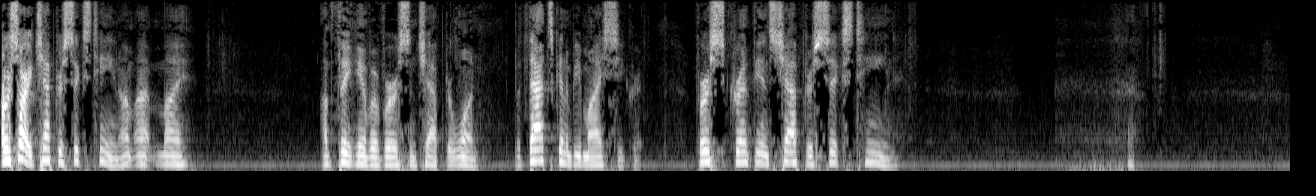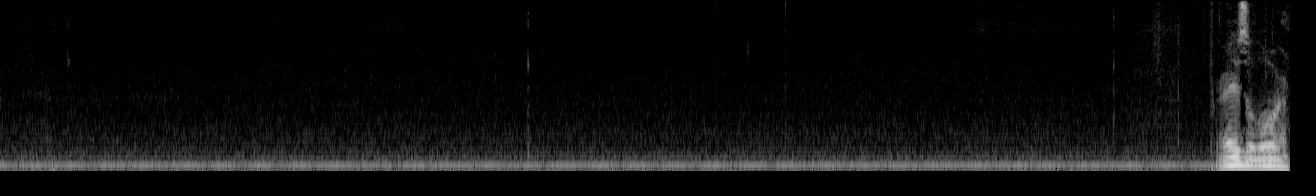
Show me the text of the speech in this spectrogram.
Or sorry, chapter 16. I'm, I, my, I'm thinking of a verse in chapter 1. But that's going to be my secret. 1 Corinthians chapter 16. Praise the Lord.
